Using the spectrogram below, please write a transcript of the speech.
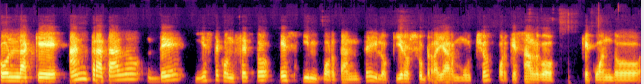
con la que han tratado de, y este concepto es importante y lo quiero subrayar mucho porque es algo que cuando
